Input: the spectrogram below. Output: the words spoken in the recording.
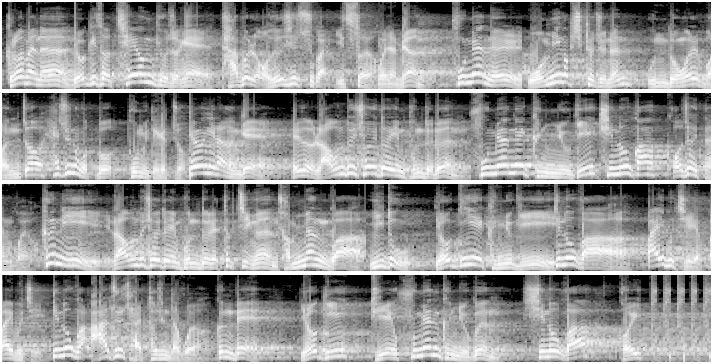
그러면은 여기서 체형 교정에 답을 얻으실 수가 있어요. 뭐냐면 후면을 워밍업 시켜주는 운동을 먼저 해주는 것도 도움이 되겠죠. 체형이라는 게 예를 들어 round shoulder인 분들은 후면의 근육이 신호가 꺼져 있다는 거예요. 흔히 round shoulder인 분들의 특징은 전면과 이두 여기에 근육이 신호가 5G예요 5G 신호가 아주 잘 터진다고요. 근데 여기 뒤에 후면 근육은 신호가 거의 툭툭툭툭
